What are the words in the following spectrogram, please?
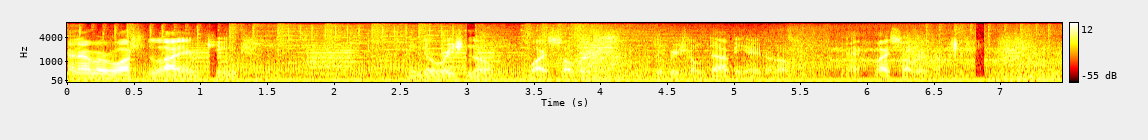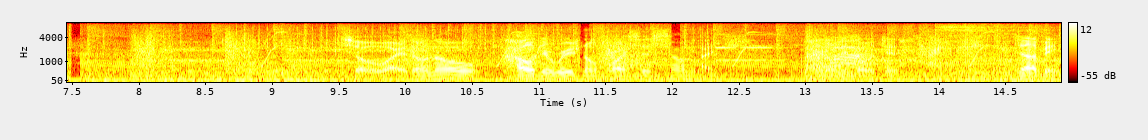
I never watched The Lion King in the original voiceovers, the original dubbing, I don't know. Yeah, voiceovers actually. So I don't know how the original voices sound like. I only know the dubbing,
